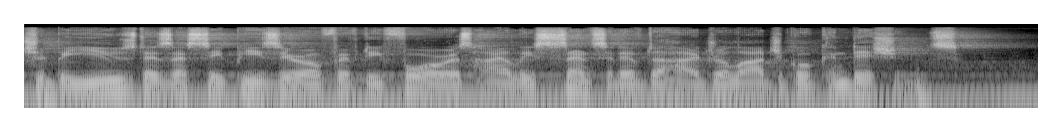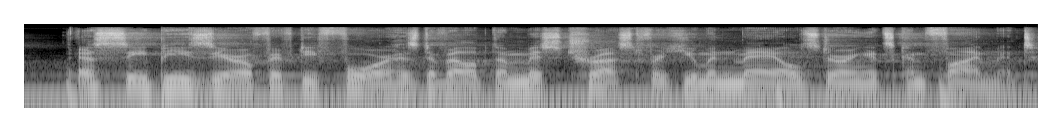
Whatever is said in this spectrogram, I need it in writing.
should be used as SCP-054 is highly sensitive to hydrological conditions. SCP-054 has developed a mistrust for human males during its confinement.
